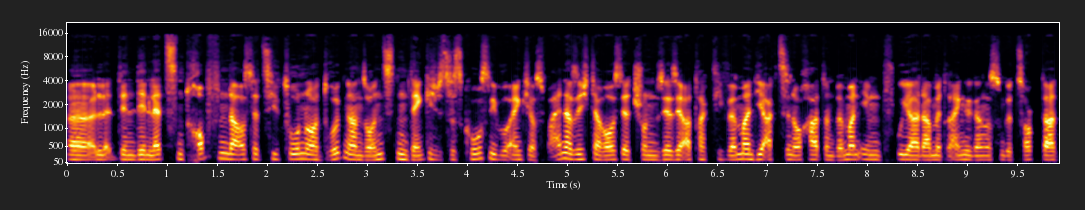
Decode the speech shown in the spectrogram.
äh, den, den letzten Tropfen da aus der Zitrone noch drücken. Ansonsten denke ich, ist das Kursniveau eigentlich aus meiner Sicht heraus jetzt schon sehr, sehr attraktiv, wenn man die Aktien auch hat und wenn man eben früher damit reingegangen ist und gezockt hat,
